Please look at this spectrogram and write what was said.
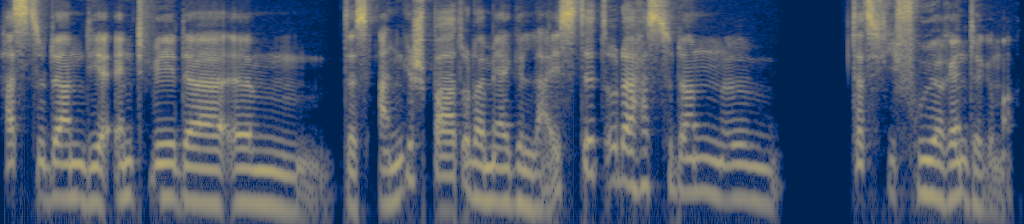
hast du dann dir entweder ähm, das angespart oder mehr geleistet oder hast du dann ähm, tatsächlich früher Rente gemacht.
